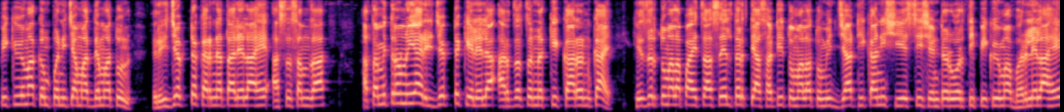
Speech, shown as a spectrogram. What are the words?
पीक विमा कंपनीच्या माध्यमातून रिजेक्ट करण्यात आलेला आहे असं समजा. आता मित्रांनो या रिजेक्ट केलेल्या अर्जाचं नक्की कारण काय? हे जर तुम्हाला पाहायचं असेल तर त्यासाठी तुम्हाला तुम्ही ज्या ठिकाणी सी एस सी सेंटरवरती पीक विमा भरलेला आहे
